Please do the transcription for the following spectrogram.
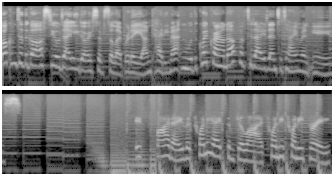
Welcome to The Goss, your daily dose of celebrity. I'm Katie Mattin with a quick roundup of today's entertainment news. It's Friday, the 28th of July, 2023.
